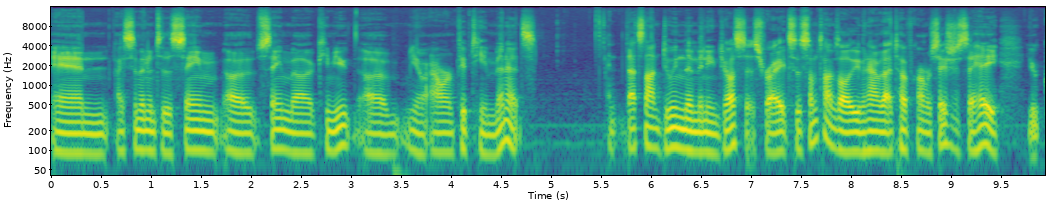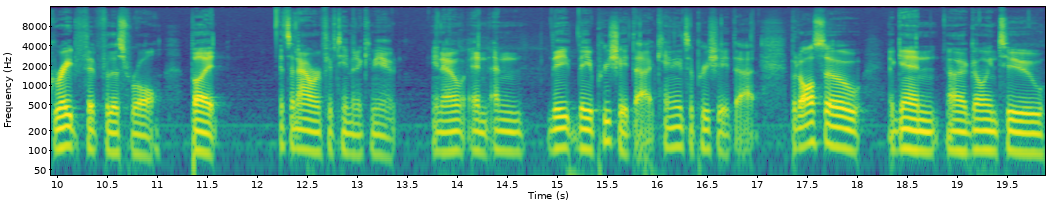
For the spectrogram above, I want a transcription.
and I submit them to the same uh, same uh, commute, uh, you know, hour and fifteen minutes, that's not doing them any justice, right? So sometimes I'll even have that tough conversation, say, "Hey, you're a great fit for this role, but it's an hour and fifteen minute commute," you know, and and they they appreciate that. Candidates appreciate that, but also again, uh, going to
